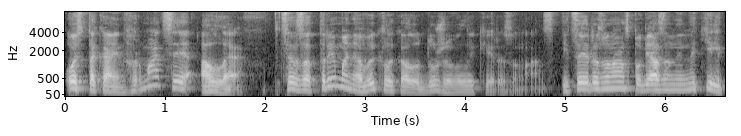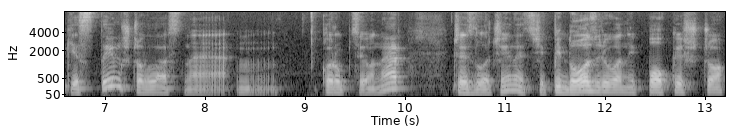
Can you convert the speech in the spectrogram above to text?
Ось така інформація, але це затримання викликало дуже великий резонанс. І цей резонанс пов'язаний не тільки з тим, що власне корупціонер чи злочинець, чи підозрюваний поки що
